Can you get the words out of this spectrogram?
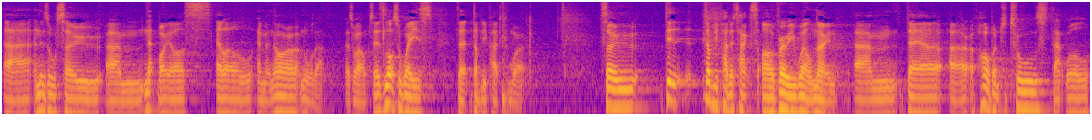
Uh, and there's also um, NetBIOS, LLMNR, and all that as well. So there's lots of ways that WPAD can work. So WPAD attacks are very well known. Um, there are a whole bunch of tools that will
